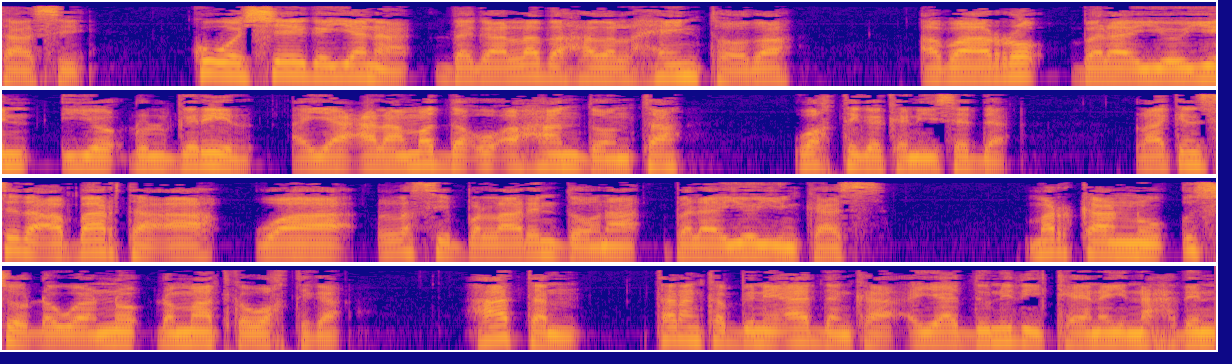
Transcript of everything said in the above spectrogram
taasi. Kuwa sheegayana dagaallada hadalhayntooda abaaro balaayooyin iyo dhulgariir ayaa calaamadda u ahaan doonta wakhtiga kiniisadda laakiin sida abbaarta ah waa la sii ballaarin doonaa balaayooyinkaas. Markaannu u soo dhowaanno dhammaadka wakhtiga. Haatan taranka bini'aadanka ayaa dunidii keenay naxdin.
